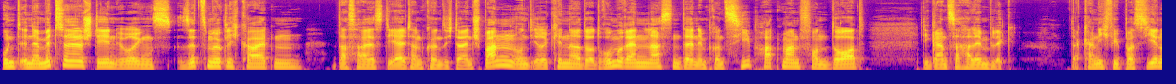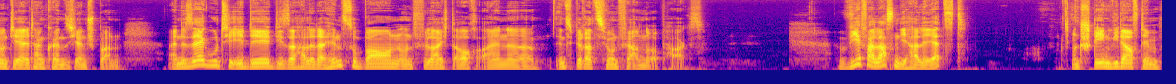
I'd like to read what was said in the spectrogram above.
Und in der Mitte stehen übrigens Sitzmöglichkeiten. Das heißt, die Eltern können sich da entspannen und ihre Kinder dort rumrennen lassen, denn im Prinzip hat man von dort die ganze Halle im Blick. Da kann nicht viel passieren und die Eltern können sich entspannen. Eine sehr gute Idee, diese Halle dahin zu bauen und vielleicht auch eine Inspiration für andere Parks. Wir verlassen die Halle jetzt und stehen wieder auf dem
